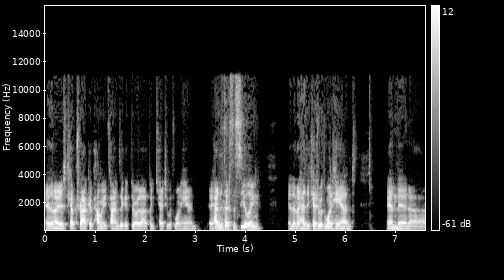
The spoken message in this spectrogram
And then I just kept track of how many times I could throw it up and catch it with one hand. It had to touch the ceiling, and then I had to catch it with one hand. And then uh,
